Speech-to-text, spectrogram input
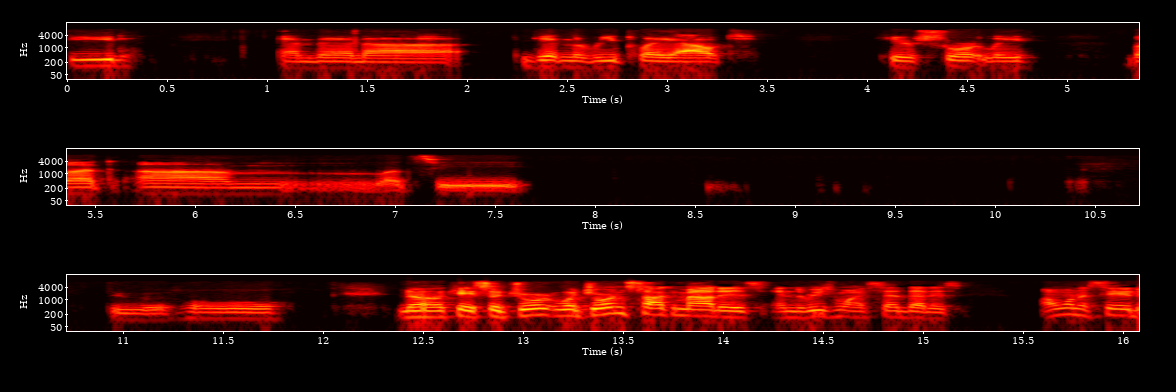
feed and then uh, getting the replay out here shortly. But um, let's see. Through a whole. No, okay. So Jordan, what Jordan's talking about is, and the reason why I said that is, I want to say it,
